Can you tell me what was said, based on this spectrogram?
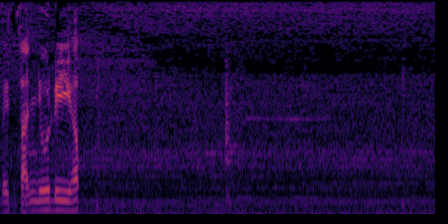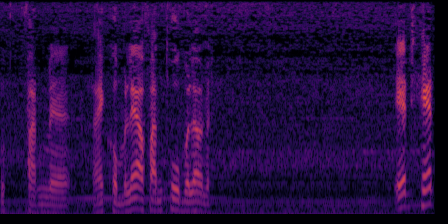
เป็นสันยูดีครับ ฟันเนี่ยหายขมมาแล้วฟันทูมมาแล้วนะเอสเฮด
